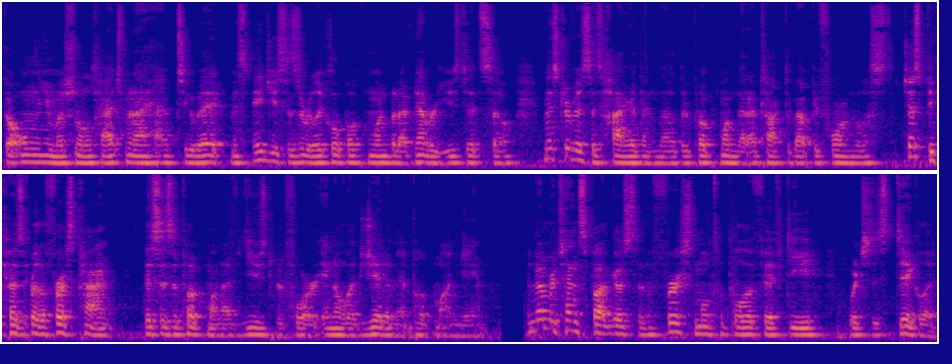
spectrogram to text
the only emotional attachment I have to it. Mismagius is a really cool Pokemon, but I've never used it, so Misdreavus is higher than the other Pokemon that I talked about before on the list. Just because for the first time, this is a Pokemon I've used before in a legitimate Pokemon game. The number 10 spot goes to the first multiple of 50, which is Diglett.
